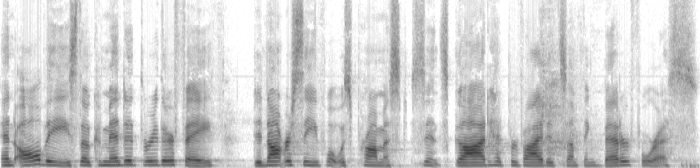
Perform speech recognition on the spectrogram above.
And all these, though commended through their faith, did not receive what was promised, since God had provided something better for us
